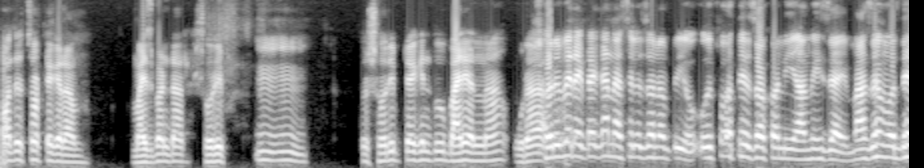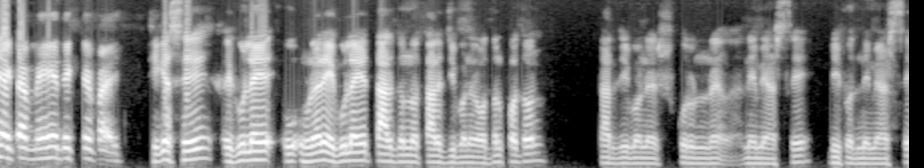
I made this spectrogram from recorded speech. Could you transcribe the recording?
আমাদের চট্টগ্রাম মাইজবান্ডার শরীফ। তো শরীফটা কিন্তু ভাইরাল না ওরা শরীফের একটা গান আছে জনপ্রিয় ওই পথে যখনই আমি যাই মাঝে মধ্যে একটা মেয়ে দেখতে পাই। ঠিক আছে এগুলাই ওনারা এগুলাই তার জন্য তার জীবনের অদন পতন তার জীবনের করুণ নেমে আসছে বিপদ নেমে আসছে।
